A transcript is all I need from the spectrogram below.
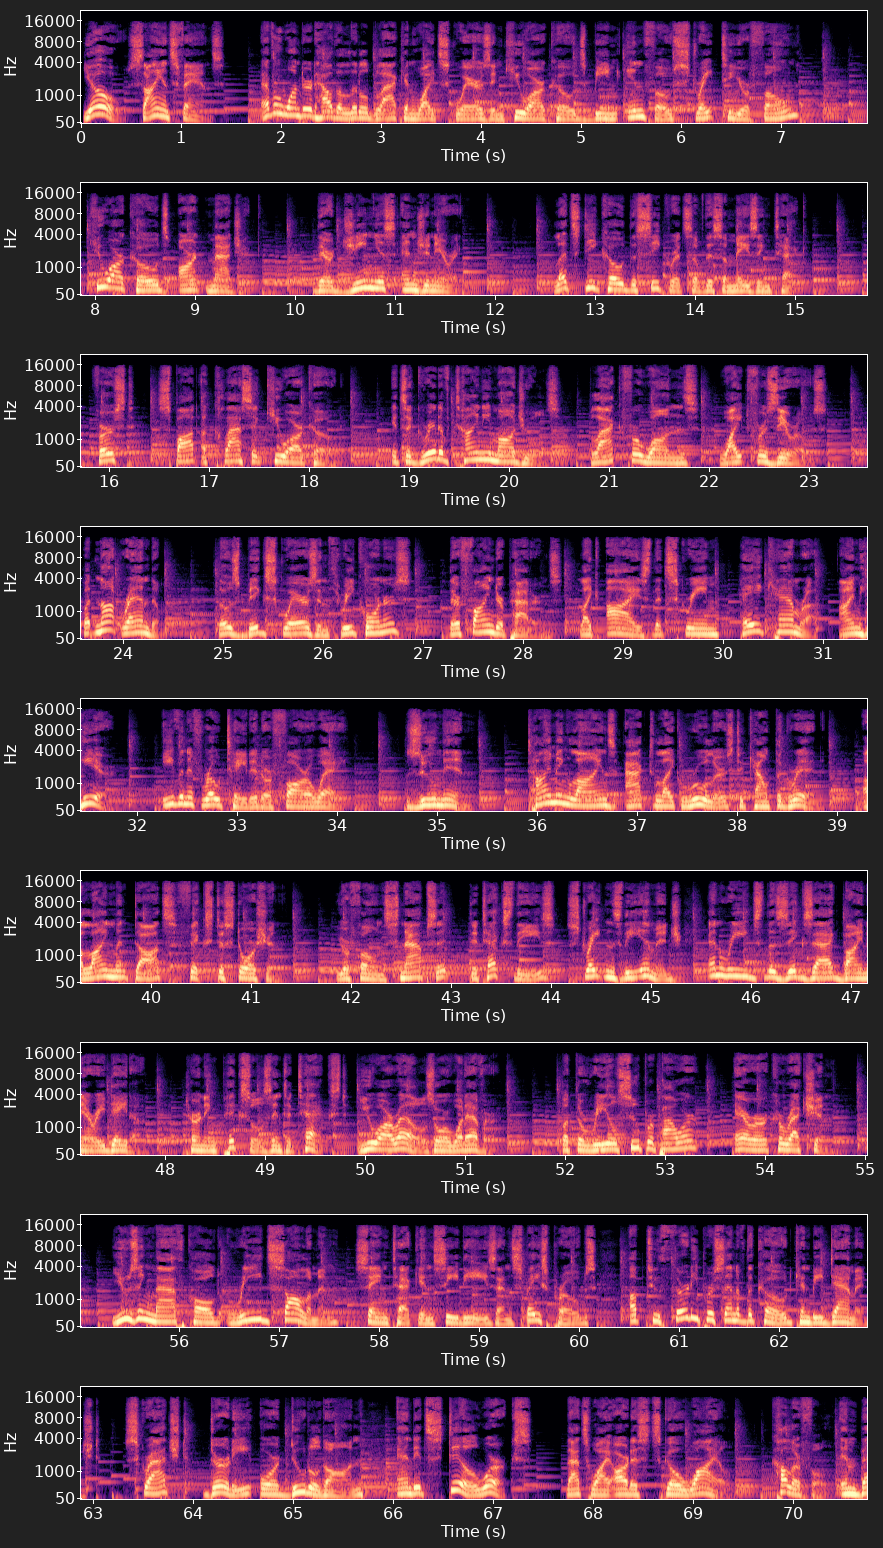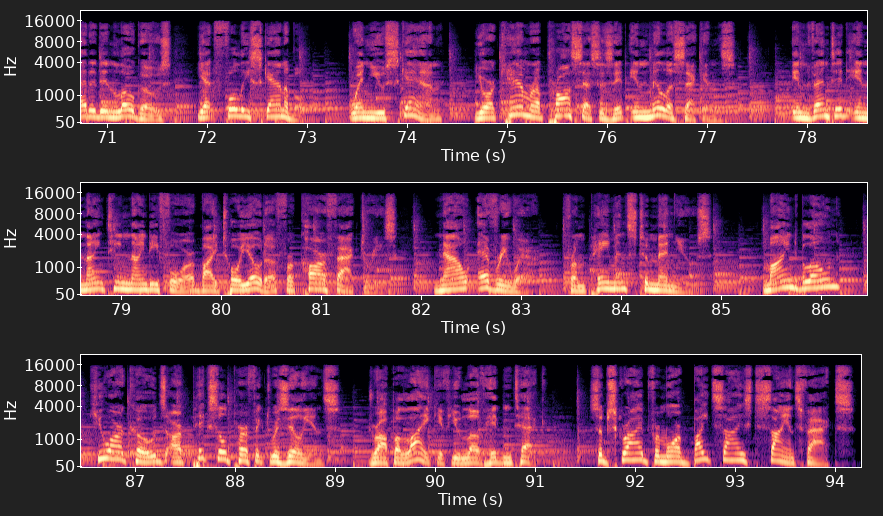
Yo, science fans! Ever wondered how the little black and white squares in QR codes beam info straight to your phone? QR codes aren't magic. They're genius engineering. Let's decode the secrets of this amazing tech. First, spot a classic QR code. It's a grid of tiny modules, black for ones, white for zeros. But not random. Those big squares in three corners? They're finder patterns, like eyes that scream, Hey camera, I'm here, even if rotated or far away. Zoom in. Timing lines act like rulers to count the grid. Alignment dots fix distortion. Your phone snaps it, detects these, straightens the image, and reads the zigzag binary data, turning pixels into text, URLs, or whatever. But the real superpower? Error correction. Using math called Reed-Solomon, same tech in CDs and space probes, up to 30% of the code can be damaged, scratched, dirty, or doodled on, and it still works. That's why artists go wild. Colorful, embedded in logos, yet fully scannable. When you scan, your camera processes it in milliseconds. Invented in 1994 by Toyota for car factories, now everywhere, from payments to menus. Mind blown? QR codes are pixel-perfect resilience. Drop a like if you love hidden tech. Subscribe for more bite-sized science facts.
